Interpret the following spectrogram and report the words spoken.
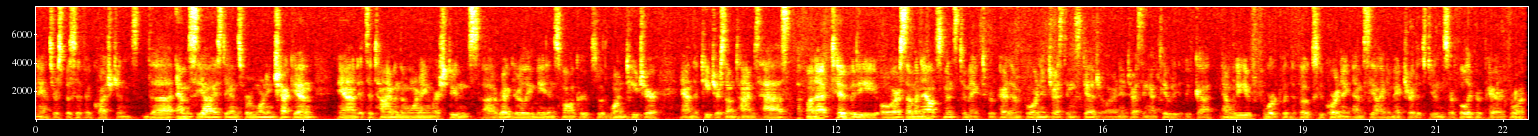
and answer specific questions. The MCI stands for morning check in and it's a time in the morning where students uh, regularly meet in small groups with one teacher and the teacher sometimes has a fun activity or some announcements to make to prepare them for an interesting schedule or an interesting activity that we've got. And we've worked with the folks who coordinate MCI to make sure that students are fully prepared for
